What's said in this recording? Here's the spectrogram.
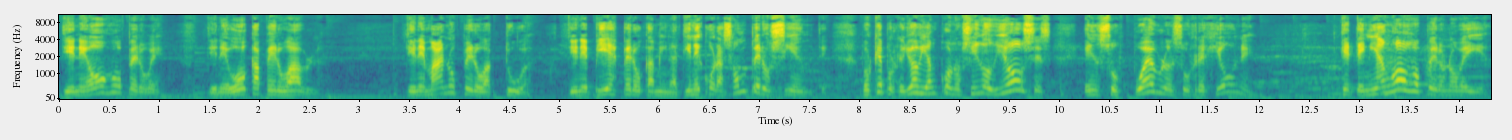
Tiene ojo, pero ve. Tiene boca, pero habla. Tiene manos, pero actúa. Tiene pies, pero camina. Tiene corazón, pero siente. ¿Por qué? Porque ellos habían conocido dioses en sus pueblos, en sus regiones. Que tenían ojos, pero no veían.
